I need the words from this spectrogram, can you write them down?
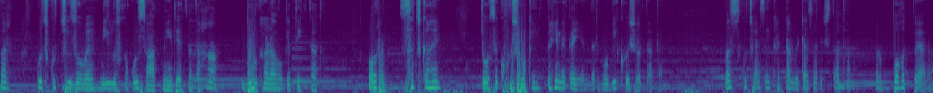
पर कुछ कुछ चीज़ों में नील उसका कोई साथ नहीं देता था। हाँ दूर खड़ा होकर देखता था। और सच कहें तो उसे खुश होके कहीं ना कहीं अंदर वो भी खुश होता था। बस कुछ ऐसा ही खट्टा मीठा सा रिश्ता था और बहुत प्यारा।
